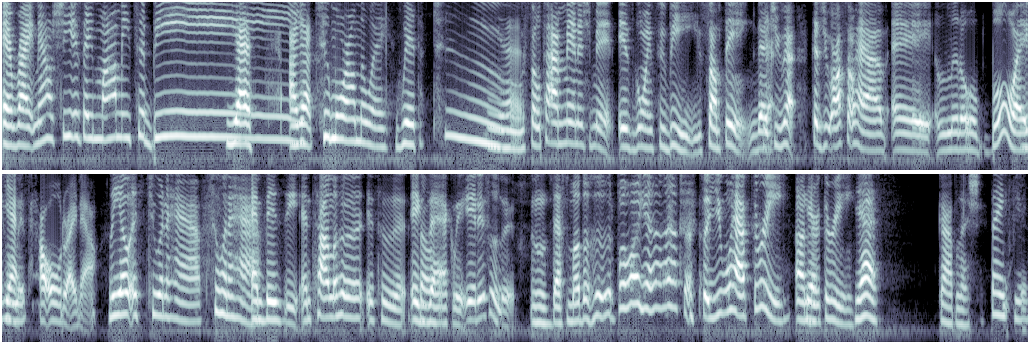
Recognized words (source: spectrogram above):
And right now, she is a mommy to be. Yes, I got two more on the way. with two. Yes. So time management is going to be something that Yes. you have because you also have a little boy who is Yes. how old right now? Leo is two and a half Two and a half. and busy, and toddlerhood is hood. so- exactly. It is hood. Mm, that's motherhood for you. so you will have three under Yes. three. yes, God bless you. thank you.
